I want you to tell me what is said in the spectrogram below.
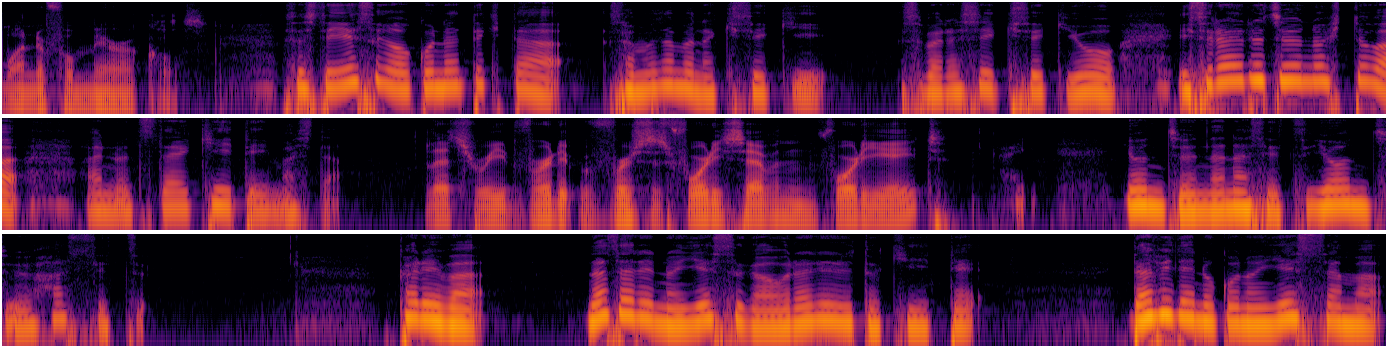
wonderful miracles. そしてイエスが行ってきたさまざまな奇跡、素晴らしい奇跡をイスラエル中の人はあの伝え聞いていました。Let's read verses 47 and 48. 47節48節彼はナザレのイエスがおられると聞いてダビデの子のイエス様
